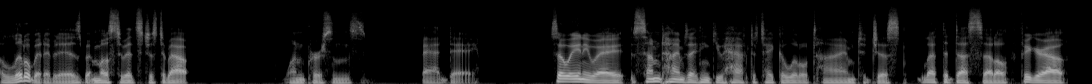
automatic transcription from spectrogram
a little bit of it is, but most of it's just about one person's bad day. So, anyway, sometimes I think you have to take a little time to just let the dust settle, figure out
